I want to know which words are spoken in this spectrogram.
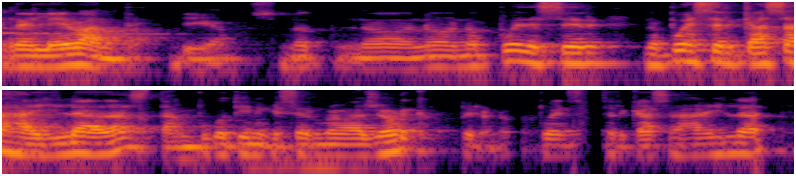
relevante, digamos. No, no, no, puede ser, no pueden ser casas aisladas, tampoco tiene que ser Nueva York, pero no pueden ser casas aisladas.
